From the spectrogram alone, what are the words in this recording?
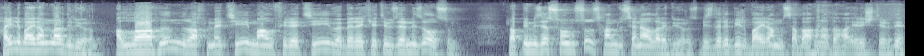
Hayırlı bayramlar diliyorum. Allah'ın rahmeti, mağfireti ve bereketi üzerinize olsun. Rabbimize sonsuz hamdü senalar ediyoruz. Bizleri bir bayram sabahına daha eriştirdi.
